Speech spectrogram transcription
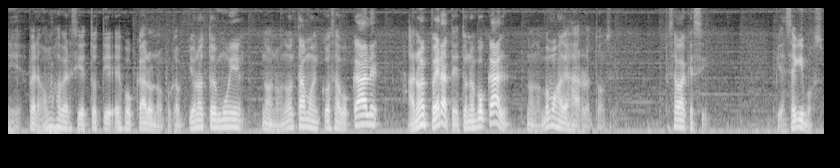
Eh, pero vamos a ver si esto es vocal o no, porque yo no estoy muy... No, no, no estamos en cosas vocales. Ah, no, espérate, esto no es vocal. No, no, vamos a dejarlo entonces. Pensaba que sí. Bien, seguimos.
